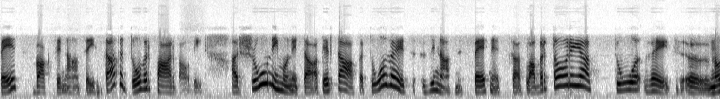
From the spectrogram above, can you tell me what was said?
pēc vakcinācijas. Tātad to var pārbaudīt. Ar šūnu imunitāti ir tā, ka to veids zinātnes pētnieciskās laboratorijās, to veids uh, nu,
